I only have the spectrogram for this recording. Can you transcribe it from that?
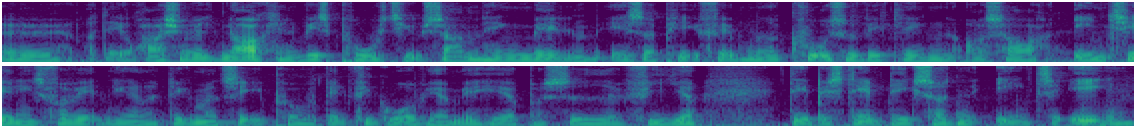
Øh, og det er jo rationelt nok, en vis positiv sammenhæng mellem S&P 500 kursudviklingen og så indtjeningsforventningerne. Det kan man se på den figur, vi har med her på side 4. Det er bestemt ikke sådan en til en.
